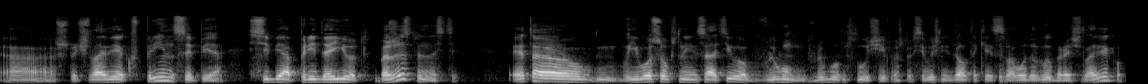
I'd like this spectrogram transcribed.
э, что человек в принципе себя предает божественности, это его собственная инициатива в любом, в любом случае, потому что Всевышний дал такие свободу выбора человеку.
